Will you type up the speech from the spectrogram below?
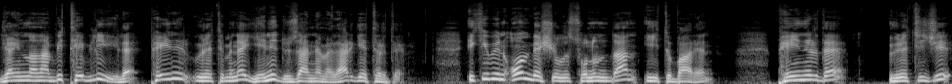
yayınlanan bir tebliğ ile peynir üretimine yeni düzenlemeler getirdi. 2015 yılı sonundan itibaren peynirde üretici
